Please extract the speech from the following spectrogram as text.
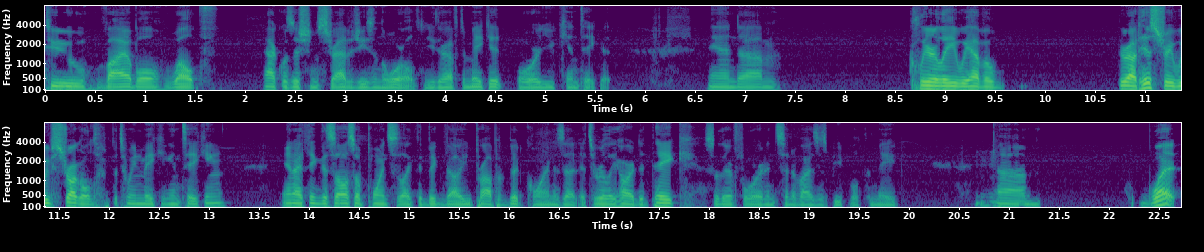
two viable wealth acquisition strategies in the world. You either have to make it or you can take it. And um, clearly, we have a throughout history we've struggled between making and taking and i think this also points to like the big value prop of bitcoin is that it's really hard to take so therefore it incentivizes people to make mm-hmm. um, what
